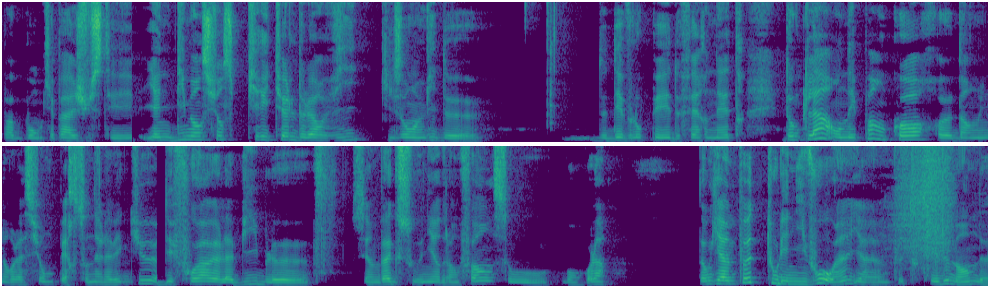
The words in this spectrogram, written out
pas bon, qui n'est pas ajusté. Il y a une dimension spirituelle de leur vie qu'ils ont envie de, de développer, de faire naître. Donc là, on n'est pas encore euh, dans une relation personnelle avec Dieu. Des fois, la Bible, c'est un vague souvenir de l'enfance, ou bon, voilà. Donc il y a un peu tous les niveaux, hein, il y a un peu toutes les demandes.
